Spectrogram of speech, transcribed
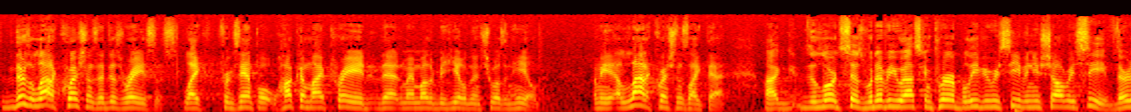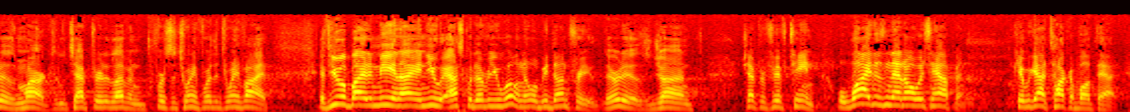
there's a lot of questions that this raises. Like, for example, how come I prayed that my mother be healed and she wasn't healed? I mean, a lot of questions like that. Uh, the Lord says, Whatever you ask in prayer, believe you receive, and you shall receive. There it is, Mark chapter 11, verses 24 to 25. If you abide in me and I in you, ask whatever you will, and it will be done for you. There it is, John chapter 15. Well, why doesn't that always happen? Okay, we got to talk about that.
